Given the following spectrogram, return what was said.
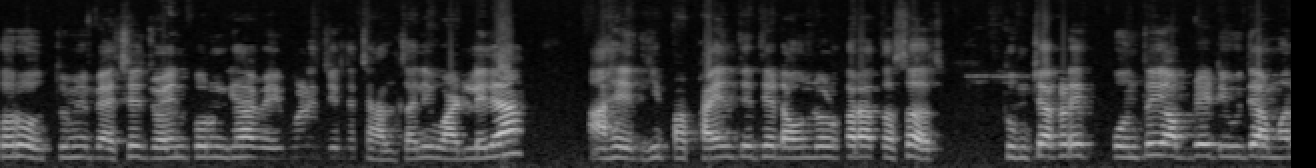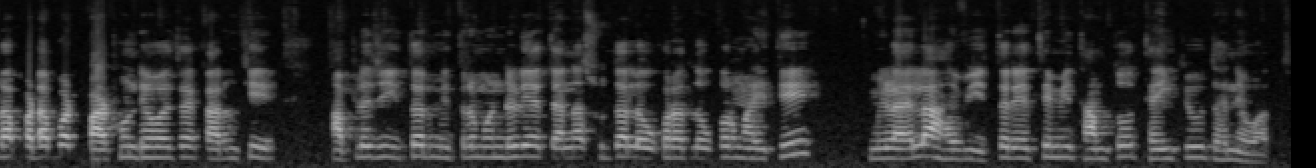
करून तुम्ही बॅचेस जॉईन करून घ्या. वेगवेगळ्या जिल्ह्याच्या हालचाली वाढलेल्या आहेत ही फाईल तिथे डाउनलोड करा. तसंच तुमच्याकडे कोणतंही अपडेट येऊ द्या. मला पटापट पाठवून ठेवायचं आहे कारण की आपले जे इतर मित्रमंडळी आहेत त्यांना सुद्धा लवकरात लवकर माहिती मिळायला हवी. तर येथे मी थांबतो. थँक्यू धन्यवाद.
